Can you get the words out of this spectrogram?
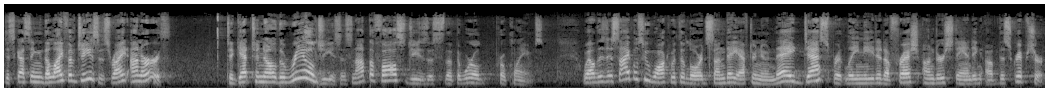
discussing the life of Jesus, right, on earth, to get to know the real Jesus, not the false Jesus that the world proclaims. Well, the disciples who walked with the Lord Sunday afternoon, they desperately needed a fresh understanding of the Scripture,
